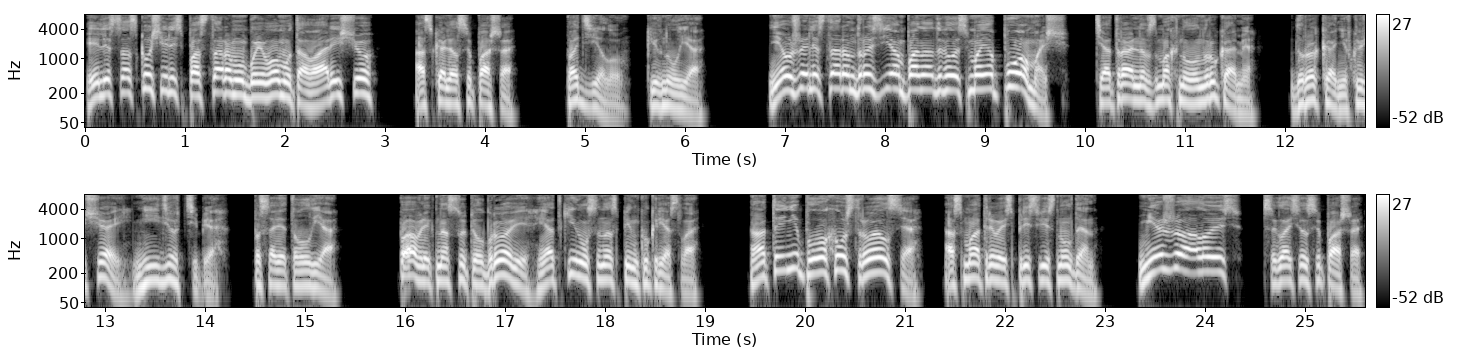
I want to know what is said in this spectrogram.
или соскучились по старому боевому товарищу?» — оскалился Паша. «По делу», — кивнул я. «Неужели старым друзьям понадобилась моя помощь?» Театрально взмахнул он руками. «Дурака не включай, не идет тебе», — посоветовал я. Павлик насупил брови и откинулся на спинку кресла. «А ты неплохо устроился», — осматриваясь, присвистнул Дэн. «Не жалуюсь», — согласился Паша.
